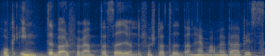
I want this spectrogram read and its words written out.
och inte bör förvänta sig under första tiden hemma med bebis?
